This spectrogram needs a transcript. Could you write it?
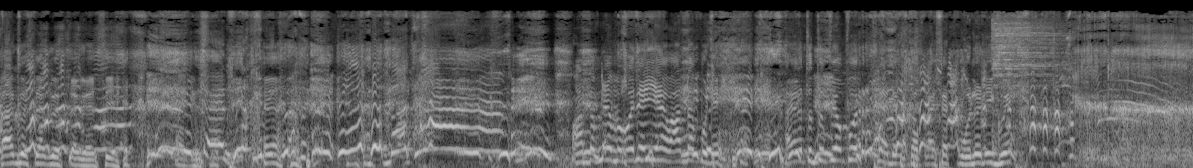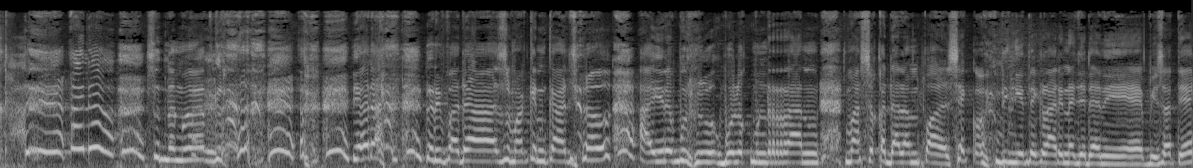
Bagus, bagus, bagus sih. Bagus. mantap deh pokoknya iya mantap udah. Ayo tutup ya pur. Aduh kepleset mulu nih gue. Seneng banget gue. ya udah daripada semakin kacau, akhirnya buluk, buluk beneran masuk ke dalam polsek. Mending kita kelarin aja dari episode ya.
